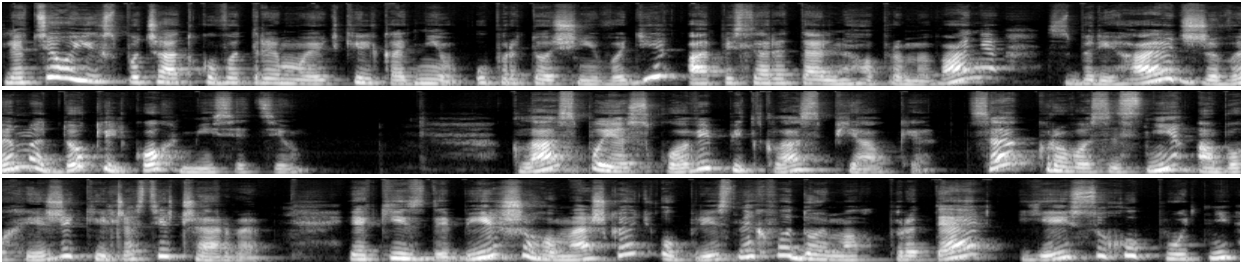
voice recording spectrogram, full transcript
Для цього їх спочатку витримують кілька днів у приточній воді, а після ретельного промивання зберігають живими до кількох місяців. Клас пояскові підклас п'явки це кровосисні або хижі кільчасті черви, які здебільшого мешкають у прісних водоймах, проте є й сухопутні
